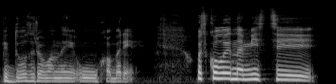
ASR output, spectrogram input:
підозрюваний у хабарі? Ось коли на місці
